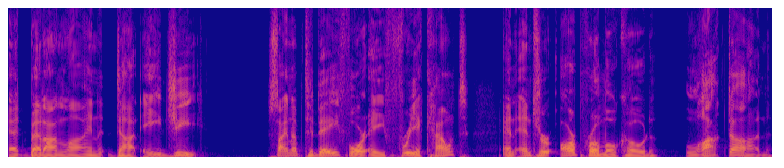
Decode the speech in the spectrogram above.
at betonline.ag. Sign up today for a free account and enter our promo code locked on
